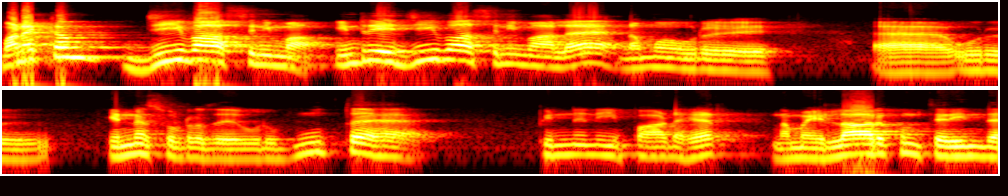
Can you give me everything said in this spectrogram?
வணக்கம் ஜீவா சினிமா. இன்றைய ஜீவா சினிமாவில் நம்ம ஒரு ஒரு என்ன சொல்கிறது ஒரு மூத்த பின்னணி பாடகர் நம்ம எல்லாருக்கும் தெரிந்த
